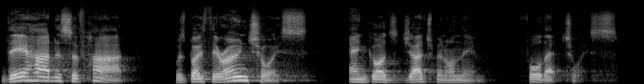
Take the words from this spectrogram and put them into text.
Their hardness of heart was both their own choice and God's judgment on them for that choice.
